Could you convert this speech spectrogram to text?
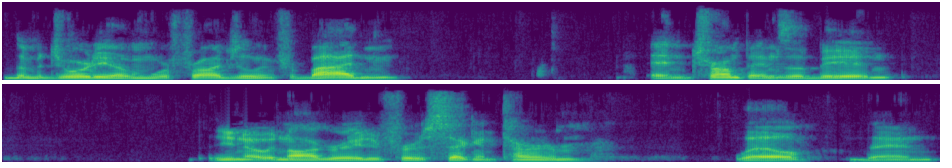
the majority of them were fraudulent for Biden, and Trump ends up being, you know, inaugurated for a second term, well, then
